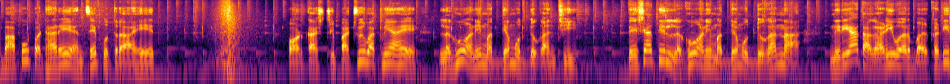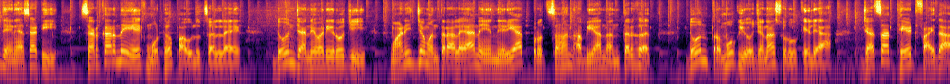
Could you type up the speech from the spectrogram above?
बापू पठारे यांचे पुत्र आहेत. पॉडकास्टची पाचवी बातमी आहे लघु आणि मध्यम उद्योगांची. देशातील लघु आणि मध्यम उद्योगांना निर्यात आघाडीवर बळकटी देण्यासाठी सरकारने एक मोठं पाऊल उचललंय. दोन जानेवारी रोजी वाणिज्य मंत्रालयाने निर्यात प्रोत्साहन अभियान अंतर्गत दोन प्रमुख योजना सुरू केल्या ज्याचा थेट फायदा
